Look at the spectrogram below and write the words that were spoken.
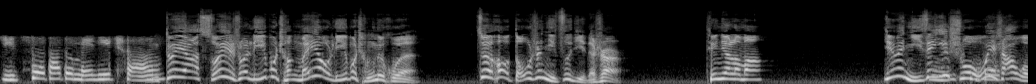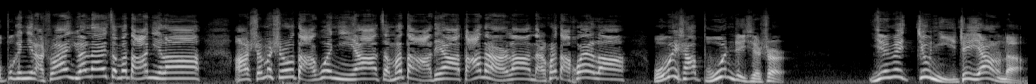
几次，他都没离成。对呀、所以说离不成，没有离不成的婚，最后都是你自己的事儿，听见了吗？因为你这一说，嗯我为啥我不跟你俩说？哎，原来怎么打你啦？啊，什么时候打过你呀？怎么打的呀？打哪儿了？哪块打坏了？我为啥不问这些事儿？因为就你这样的，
